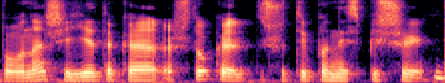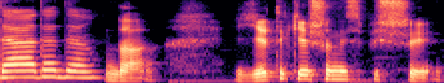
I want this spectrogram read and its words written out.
Бо вона ще є така штука, що типу не спіши. Да, да, да. Да. Є таке, що не спіши.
